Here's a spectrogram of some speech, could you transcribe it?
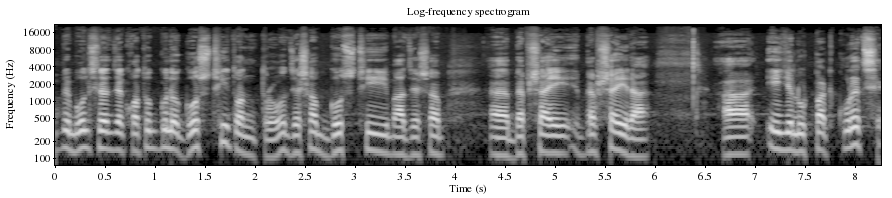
আপনি বলছিলেন যে কতকগুলো গোষ্ঠীতন্ত্র, যেসব গোষ্ঠী বা যেসব ব্যবসায়ী, ব্যবসায়ীরা এই যে লুটপাট করেছে,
